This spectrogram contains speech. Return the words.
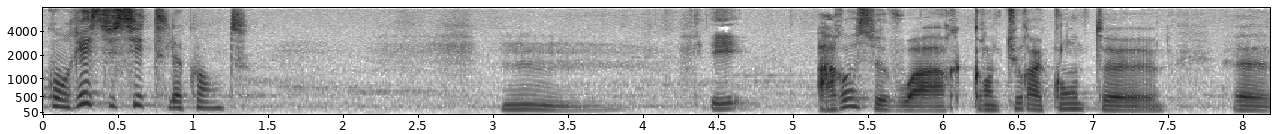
qu'on ressuscite le conte. Hmm. Et à recevoir quand tu racontes, euh, euh,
